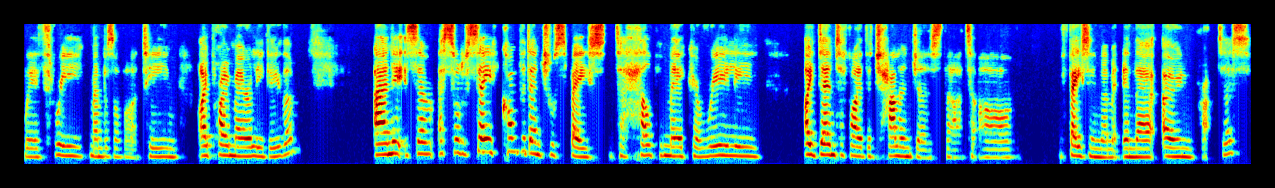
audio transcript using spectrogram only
with three members of our team. I primarily do them. And it's a, a sort of safe confidential space to help a maker really identify the challenges that are facing them in their own practice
